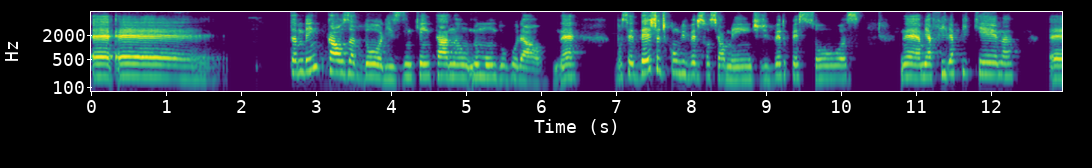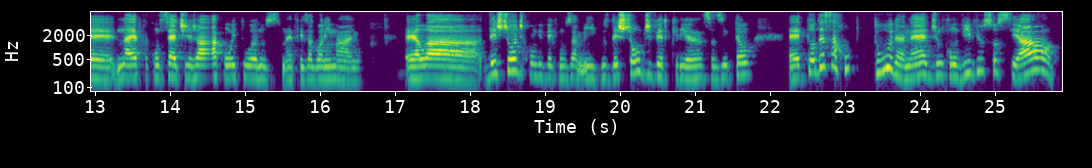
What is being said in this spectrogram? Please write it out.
é, é, também causa dores em quem está no, no mundo rural, né? Você deixa de conviver socialmente, de ver pessoas, né? A minha filha pequena, é, na época com sete, já com oito anos, né, fez agora em maio, ela deixou de conviver com os amigos, deixou de ver crianças. Então, é, toda essa ruptura né, de um convívio social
